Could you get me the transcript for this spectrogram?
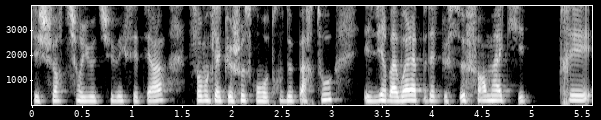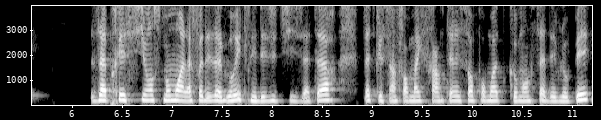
les shorts sur YouTube, etc. C'est vraiment quelque chose qu'on retrouve de partout. Et se dire, bah voilà, peut-être que ce format qui est très apprécient en ce moment à la fois des algorithmes et des utilisateurs, peut-être que c'est un format qui sera intéressant pour moi de commencer à développer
